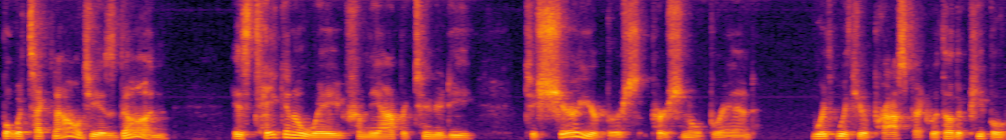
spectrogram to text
but what technology has done is taken away from the opportunity to share your personal brand with with your prospect with other people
